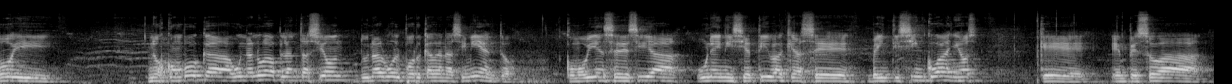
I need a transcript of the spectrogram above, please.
Hoy nos convoca una nueva plantación de un árbol por cada nacimiento. Como bien se decía, una iniciativa que hace 25 años que empezó a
